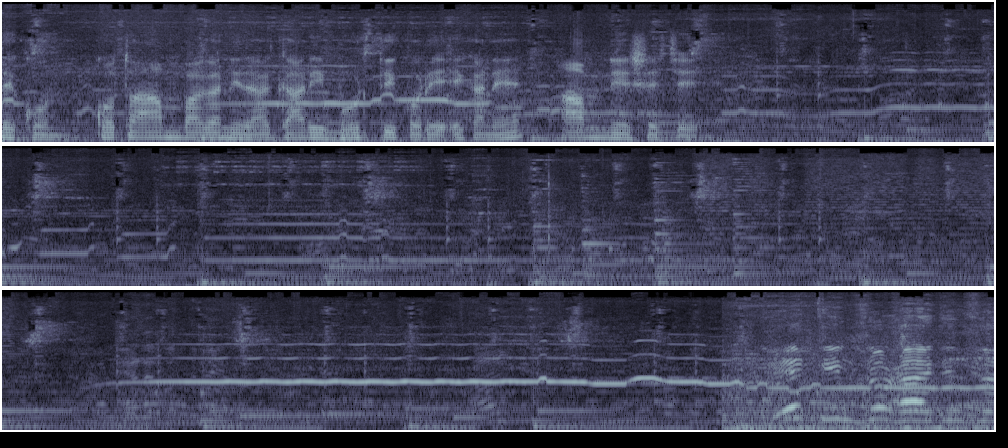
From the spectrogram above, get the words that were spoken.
দেখুন, কত আম বাগানিরা গাড়ি ভর্তি করে এখানে আম নিয়ে এসেছে। এই তিনশো সাড়ে তিনশো।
